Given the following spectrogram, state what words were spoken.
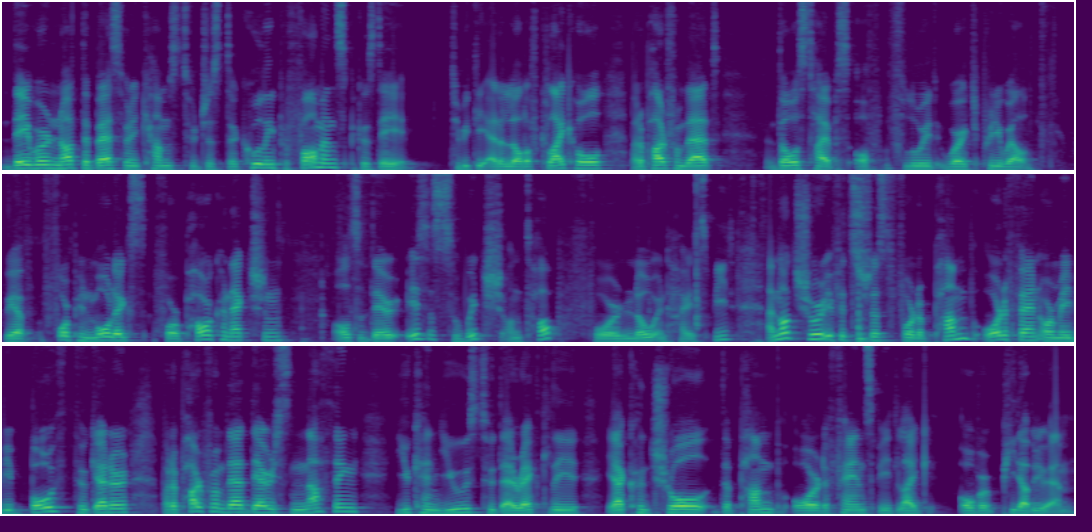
They were not the best when it comes to just the cooling performance because they typically add a lot of glycol. But apart from that, those types of fluid worked pretty well. We have 4-pin Molex for power connection. Also, there is a switch on top for low and high speed. I'm not sure if it's just for the pump or the fan or maybe both together, but apart from that, there is nothing you can use to directly yeah, control the pump or the fan speed like over PWM.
